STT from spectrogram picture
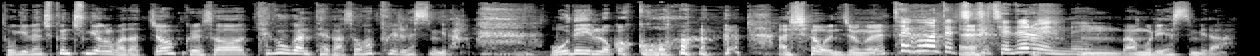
독일은 큰 충격을 받았죠. 그래서 태국한테 가서 화풀이를 했습니다. 5대 1로 꺾고 아시아 원정을 태국한테 진짜 제대로 했네. 음, 마무리했습니다.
